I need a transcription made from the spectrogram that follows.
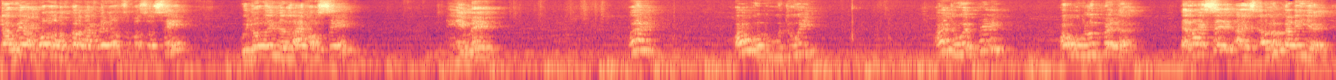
That we are born of God, that we are not supposed to sin. We don't live the life of sin. Amen. And I, I look at it here.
